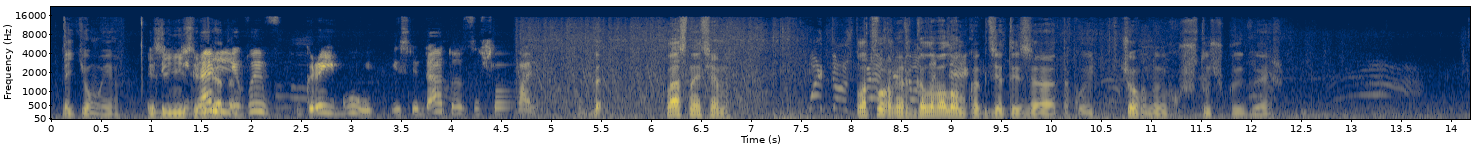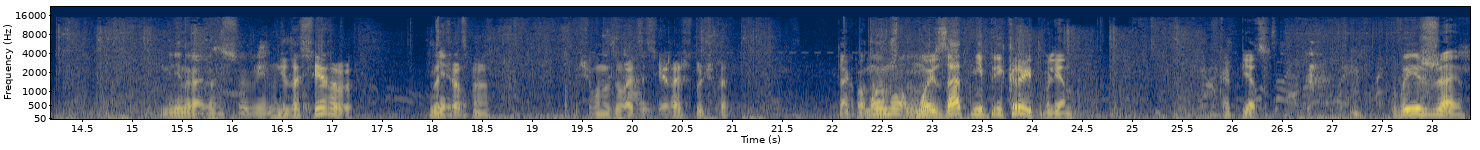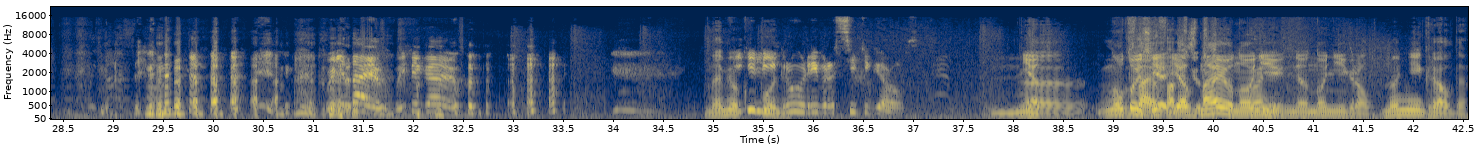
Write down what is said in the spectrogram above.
Да ё-моё. Извините, Играли ребята. ли вы в Грейгу? Если да, то зашлали. Да. Классная тема. Платформер головоломка, где ты за такую черную штучку играешь. Мне нравилось в свое время. Не за серую? За Нет. черную? А почему называется серая штучка? Так, А по-моему, что- мой зад не прикрыт, блин. Капец. Выезжаю. Вылетаю, выбегаю. Намек Видели понял. игру River City Girls? Нет. А, ну, то есть я, знаю, не- но не играл. но не играл, да.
